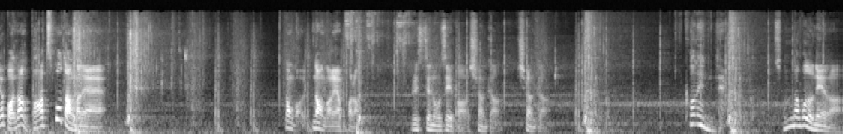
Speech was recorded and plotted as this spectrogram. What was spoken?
やっぱなんかバツボタンがねなんかなんかねやっぱな。プレステのせいか知らんか知らんか聞かねえんだよ。そんなことねえな。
